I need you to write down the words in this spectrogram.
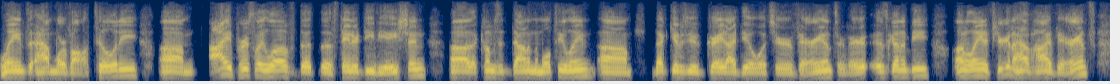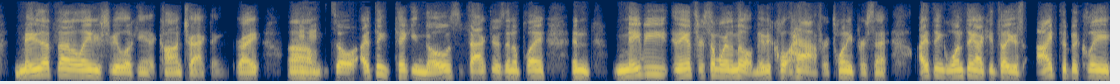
lanes that have more volatility. Um, I personally love the the standard deviation uh, that comes down in the multi-lane. Um, that gives you a great idea what your variance or vari- is going to be on a lane. If you're going to have high variance, maybe that's not a lane you should be looking at contracting, right? Um, So I think taking those factors into play and maybe the answer somewhere in the middle, maybe quote half or 20%. I think one thing I can tell you is I typically,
